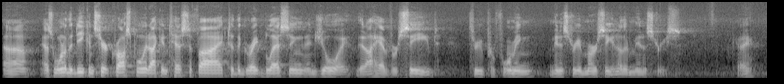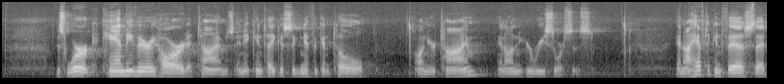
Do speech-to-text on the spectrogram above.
Uh, as one of the deacons here at Crosspoint, I can testify to the great blessing and joy that I have received through performing ministry of mercy and other ministries. Okay? This work can be very hard at times, and it can take a significant toll on your time and on your resources. And I have to confess that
